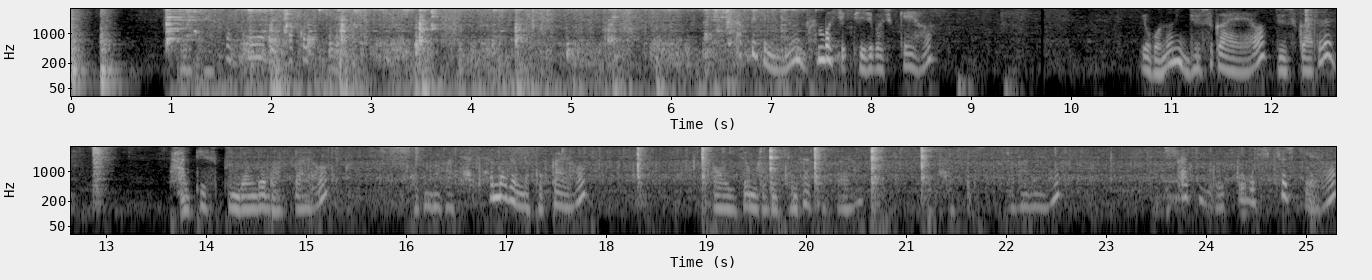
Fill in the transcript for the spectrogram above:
이렇게 해서 꾹 섞어줄게요. 깍두기는 한 번씩 뒤집어 줄게요. 요거는 뉴스가예요. 뉴스가를 반 티스푼 정도 넣었어요. 고구마가 잘 삶아졌나 볼까요? 어, 이 정도면 괜찮겠어요. 잘 쑥쑥 들어가네요. 가스불을 끄고 식혀줄게요.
